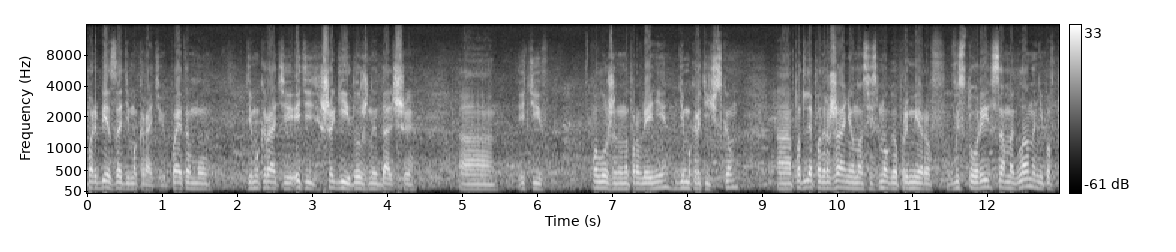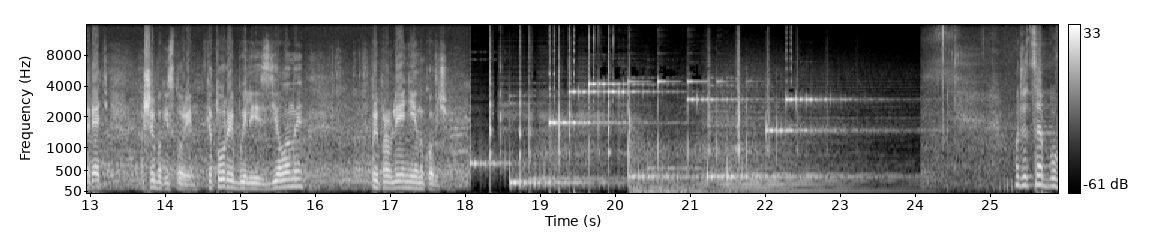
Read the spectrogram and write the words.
борьбе за демократию. Поэтому демократии, эти шаги должны дальше э, идти положенном направлении, демократическом. А, под- Для подражания у нас есть много примеров в истории. Самое главное не повторять ошибок истории, которые были сделаны при правлении Януковича. Отже, це був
